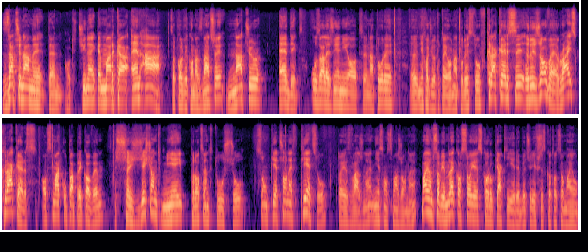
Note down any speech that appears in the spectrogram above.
Zaczynamy ten odcinek. Marka NA, cokolwiek ona znaczy, Nature Addict. Uzależnieni od natury. Y, Nie chodzi o tutaj o naturystów. Krakersy ryżowe, rice crackers o smaku paprykowym. 60 mniej procent tłuszczu. Są pieczone w piecu, to jest ważne, nie są smażone. Mają w sobie mleko, soję, skorupiaki i ryby, czyli wszystko to, co mają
